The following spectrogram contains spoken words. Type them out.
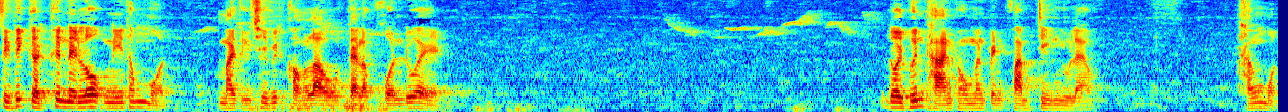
สิ่งที่เกิดขึ้นในโลกนี้ทั้งหมด หมายถึงชีวิตของเราแต่ละคนด้วย โดยพื้นฐานของมันเป็นความจริงอยู่แล้ว ทั้งหมด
